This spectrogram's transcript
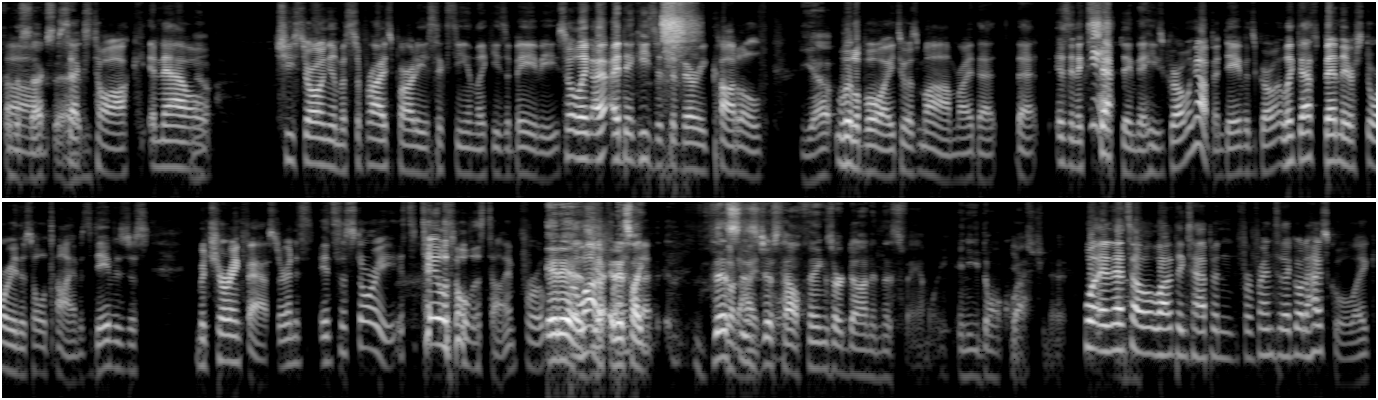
for the um, sex sex talk and now Yep. She's throwing him a surprise party at 16 like he's a baby so like i, I think he's just a very coddled Yep. little boy to his mom, right? That that isn't accepting that he's growing up and David's growing like that's been their story this whole time. Is David's just maturing faster and it's it's a story, it's a tale as old as time for It is, a lot yeah, of and it's like this is just school. how things are done in this family, and you don't Yeah. question it. well, and that's um how a lot of things happen for friends that go to high school. Like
